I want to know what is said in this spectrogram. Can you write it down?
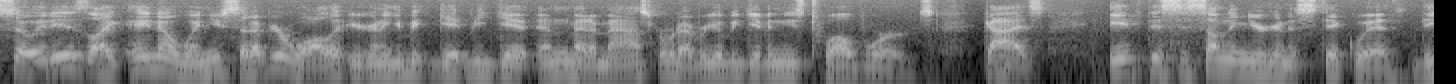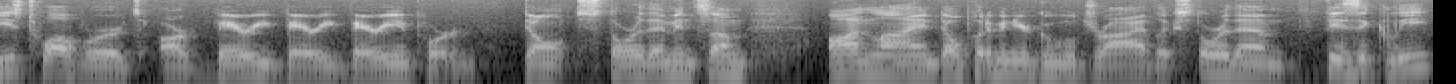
So it is like, hey, no, when you set up your wallet, you're going to get, get be given MetaMask or whatever, you'll be given these 12 words. Guys, if this is something you're going to stick with, these 12 words are very very very important. Don't store them in some online, don't put them in your Google Drive, like store them physically,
